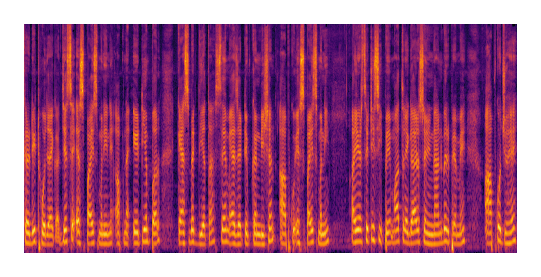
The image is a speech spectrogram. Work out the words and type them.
क्रेडिट हो जाएगा। जैसे स्पाइस मनी ने अपना एटीएम पर कैशबैक दिया था सेम एज एटिव कंडीशन आपको स्पाइस मनी आई पे मात्र ग्यारह सौ निन्यानवे रुपये में आपको जो है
